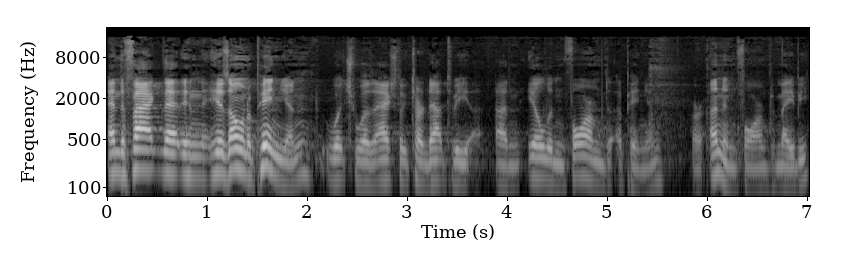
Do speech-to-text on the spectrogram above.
and the fact that, in his own opinion, which was actually turned out to be an ill informed opinion, or uninformed maybe,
